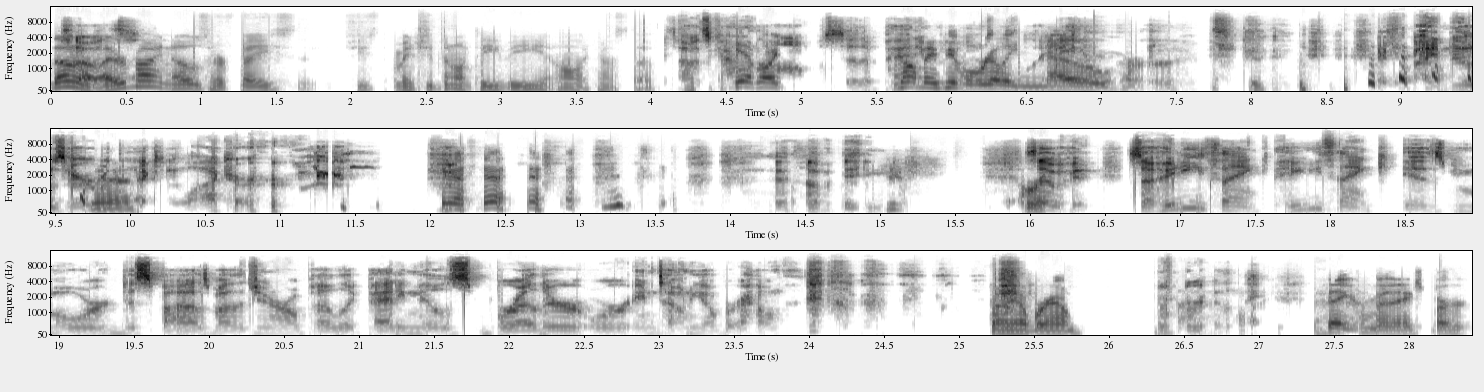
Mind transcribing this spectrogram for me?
no, so no, everybody knows her face, and she's. I mean, she's been on TV and all that kind of stuff. So it's kind Yeah, of the like, opposite of Not many people really lady. know her. Everybody knows her, but they actually like her. I mean, so, Correct. who, so who do you think? Who do you think is more despised by the general public, Patty Mills' brother or Antonio Brown? Antonio Brown. really? Take it from an expert.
